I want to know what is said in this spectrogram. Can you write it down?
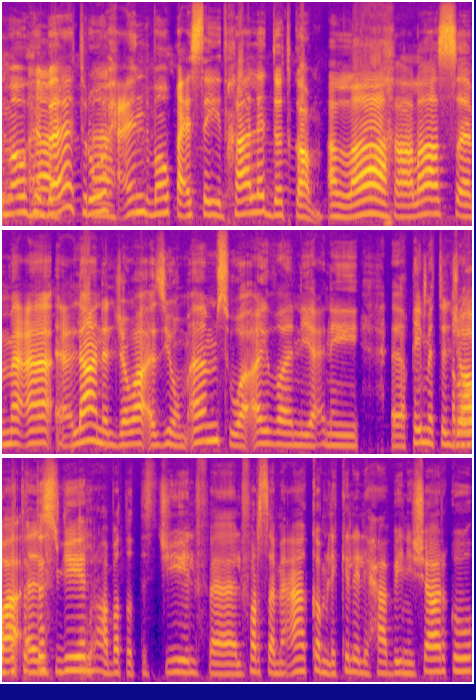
الموهبة آه، تروح عند موقع السيد خالد dot com. الله. خلاص مع إعلان الجوائز يوم أمس وأيضا يعني آه، قيمة الجوائز رابط التسجيل. ورابط التسجيل فالفرصة معاكم لكل اللي حابين يشاركوا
